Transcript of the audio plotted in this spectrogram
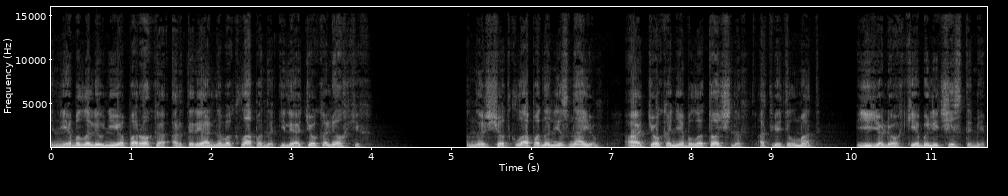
«Не было ли у нее порока артериального клапана или отека легких?» «Насчет клапана не знаю, а отека не было точно», — ответил Мат. «Ее легкие были чистыми».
